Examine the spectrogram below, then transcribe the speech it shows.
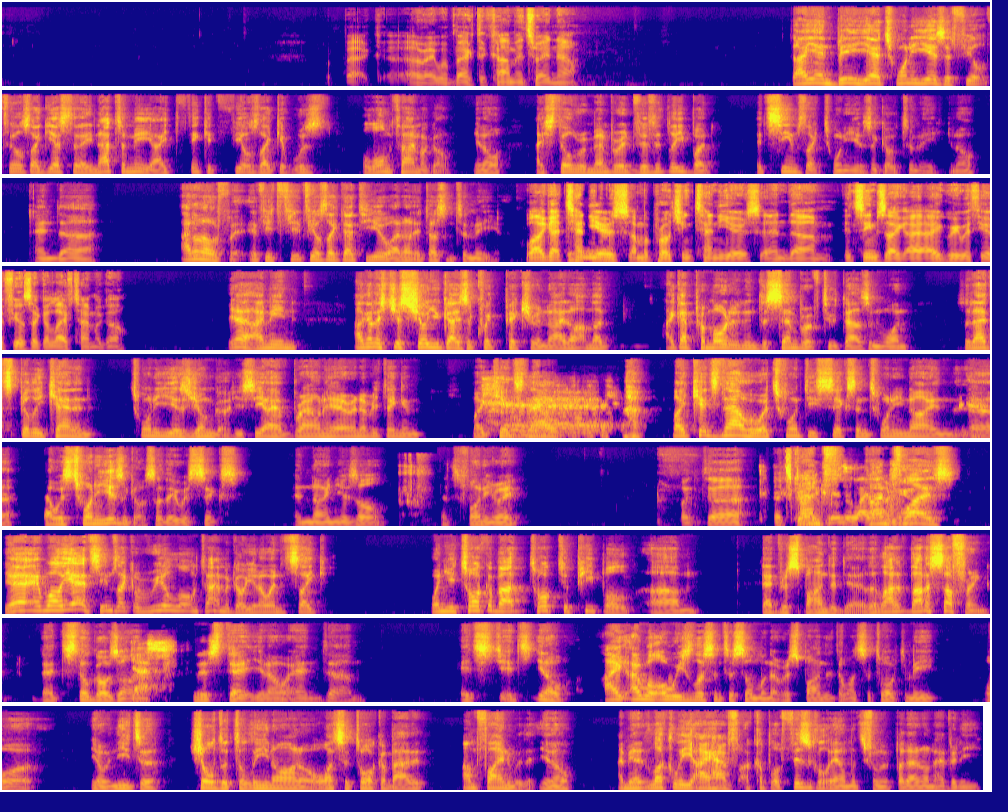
We're back. All right, we're back to comments right now. Diane B, yeah, 20 years. It feel, feels like yesterday. Not to me. I think it feels like it was a long time ago. You know, I still remember it vividly, but it seems like 20 years ago to me, you know? And uh, I don't know if, if it feels like that to you. I don't, it doesn't to me. Well, I got 10 years. I'm approaching 10 years, and um, it seems like I, I agree with you. It feels like a lifetime ago. Yeah. I mean, I'm going to just show you guys a quick picture and I don't, I'm not, I got promoted in December of 2001. So that's Billy Cannon, 20 years younger. You see, I have brown hair and everything. And my kids now, my kids now who are 26 and 29 uh, that was 20 years ago. So they were six and nine years old. That's funny, right? But uh, That's time, great. There's time flies. Yeah, and well, yeah, it seems like a real long time ago, you know. And it's like when you talk about talk to people um, that responded there, a lot of lot of suffering that still goes on Yes. to this day, you know, and um, it's it's you know I I will always listen to someone that responded that wants to talk to me, or you know needs a shoulder to lean on or wants to talk about it. I'm fine with it, you know. I mean, luckily I have a couple of physical ailments from it, but I don't have any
